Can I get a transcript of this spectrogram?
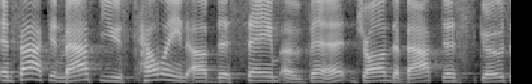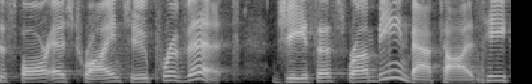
In fact, in Matthew's telling of this same event, John the Baptist goes as far as trying to prevent Jesus from being baptized. He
